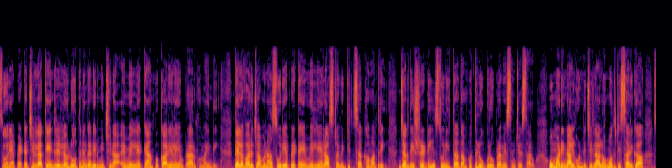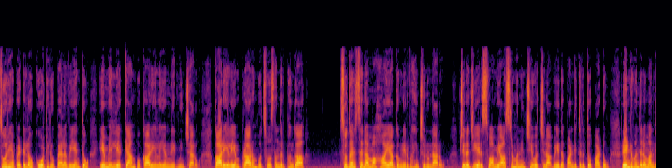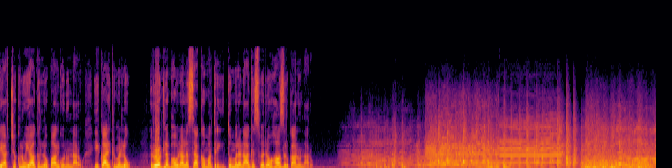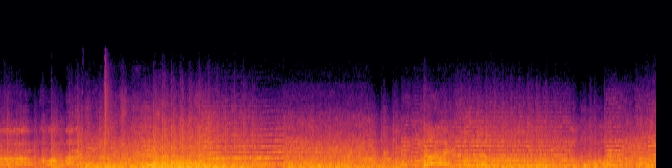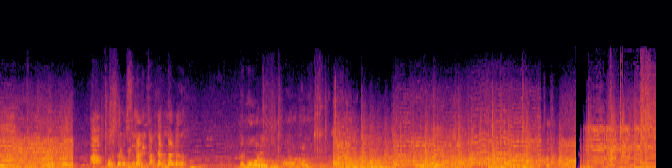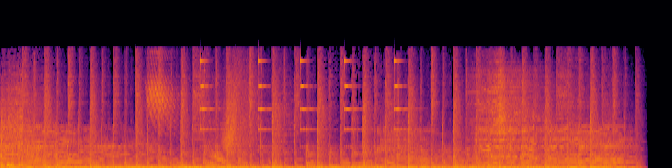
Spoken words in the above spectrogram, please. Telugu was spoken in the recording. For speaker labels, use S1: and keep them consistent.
S1: సూర్యాపేట జిల్లా కేంద్రంలో నూతనంగా నిర్మించిన ఎమ్మెల్యే క్యాంపు కార్యాలయం ప్రారంభమైంది. తెల్లవారుజామున సూర్యాపేట ఎమ్మెల్యే రాష్ట్ర విద్యుత్ శాఖ మంత్రి జగదీష్ రెడ్డి సునీత దంపతులు గృహప్రవేశం చేశారు. ఉమ్మడి నల్గొండ జిల్లాలో మొదటిసారిగా సూర్యాపేటలో కోటి రూపాయల వ్యయంతో ఎమ్మెల్యే క్యాంపు కార్యాలయం నిర్మించారు. కార్యాలయం ప్రారంభోత్సవం సందర్భంగా సుదర్శన మహాయాగం నిర్వహించనున్నారు. చిన్నజీయర్ స్వామి ఆశ్రమం నుంచి వచ్చిన వేద పండితులతో పాటు రెండు వందల మంది అర్చకులు యాగంలో పాల్గొనున్నారు. ఈ కార్యక్రమంలో రోడ్ల భవనాల శాఖ మంత్రి తుమ్మల నాగేశ్వరరావు హాజరు కానున్నారు. అందరు ఉన్నారు కదా. ఆడవాళ్ళు.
